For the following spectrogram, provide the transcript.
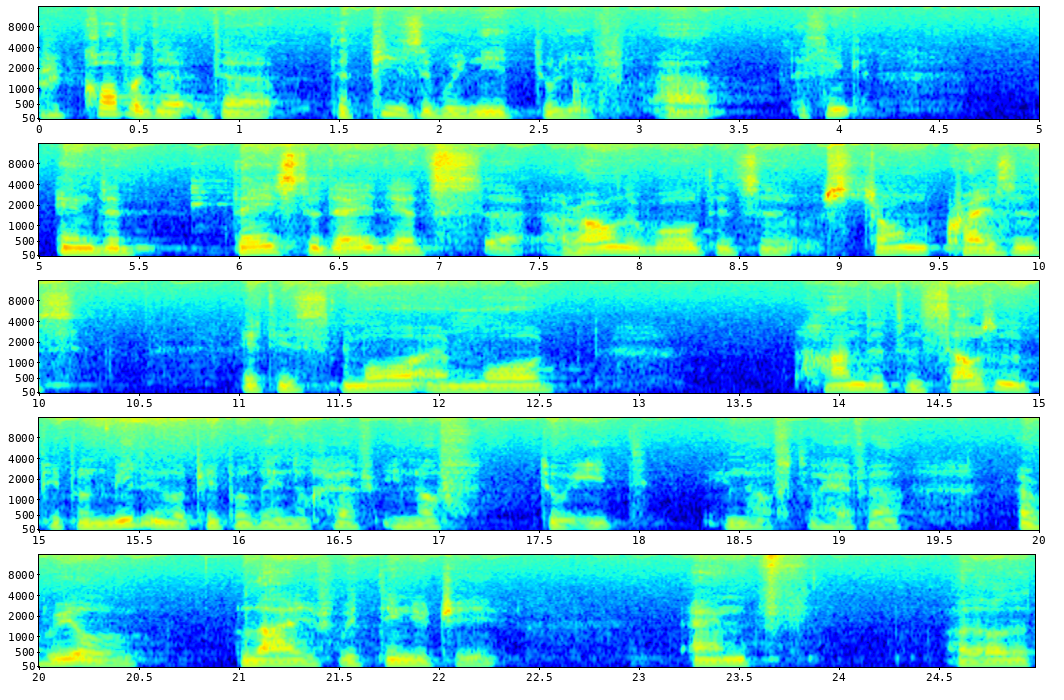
recover the the, the peace that we need to live. Uh, I think in the days today that's uh, around the world, it's a strong crisis. It is more and more hundreds and thousands of people, millions of people, they don't have enough to eat, enough to have a, a real life with dignity. And a lot of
